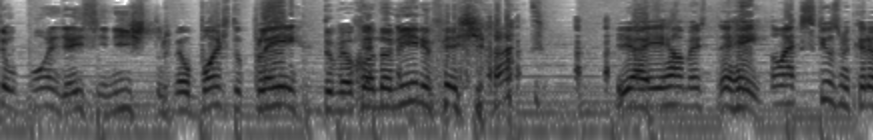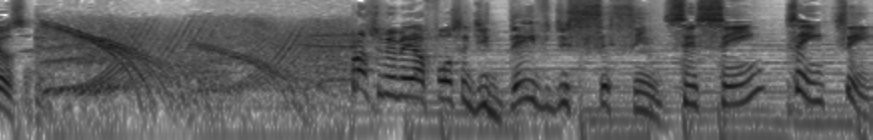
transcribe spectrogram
teu bonde aí sinistro. Meu bonde do play, do meu condomínio fechado. E aí realmente errei. Então, excuse me, Creuza. Próximo e-mail, Afonso, é de David Cecim. Se sim, sim.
